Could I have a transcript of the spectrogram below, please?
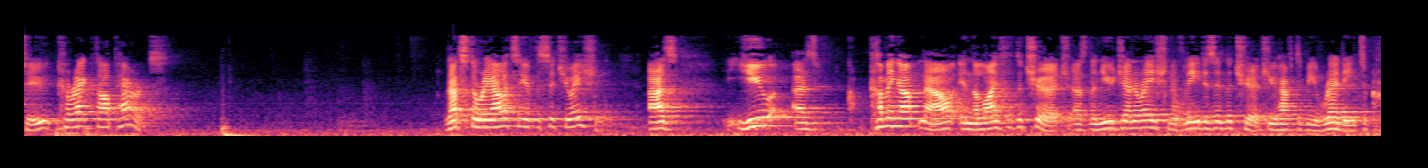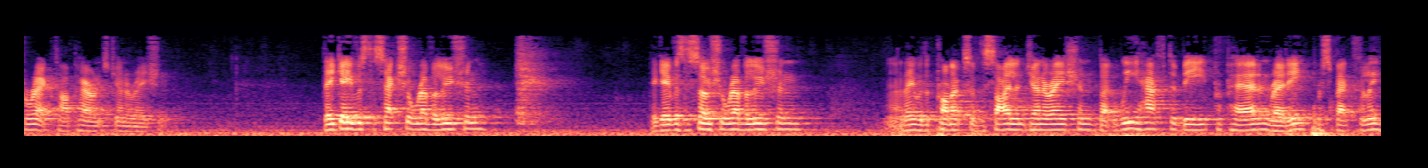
to correct our parents. That's the reality of the situation. As you, as coming up now in the life of the church, as the new generation of leaders in the church, you have to be ready to correct our parents' generation. They gave us the sexual revolution. They gave us the social revolution. Uh, they were the products of the silent generation, but we have to be prepared and ready, respectfully,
